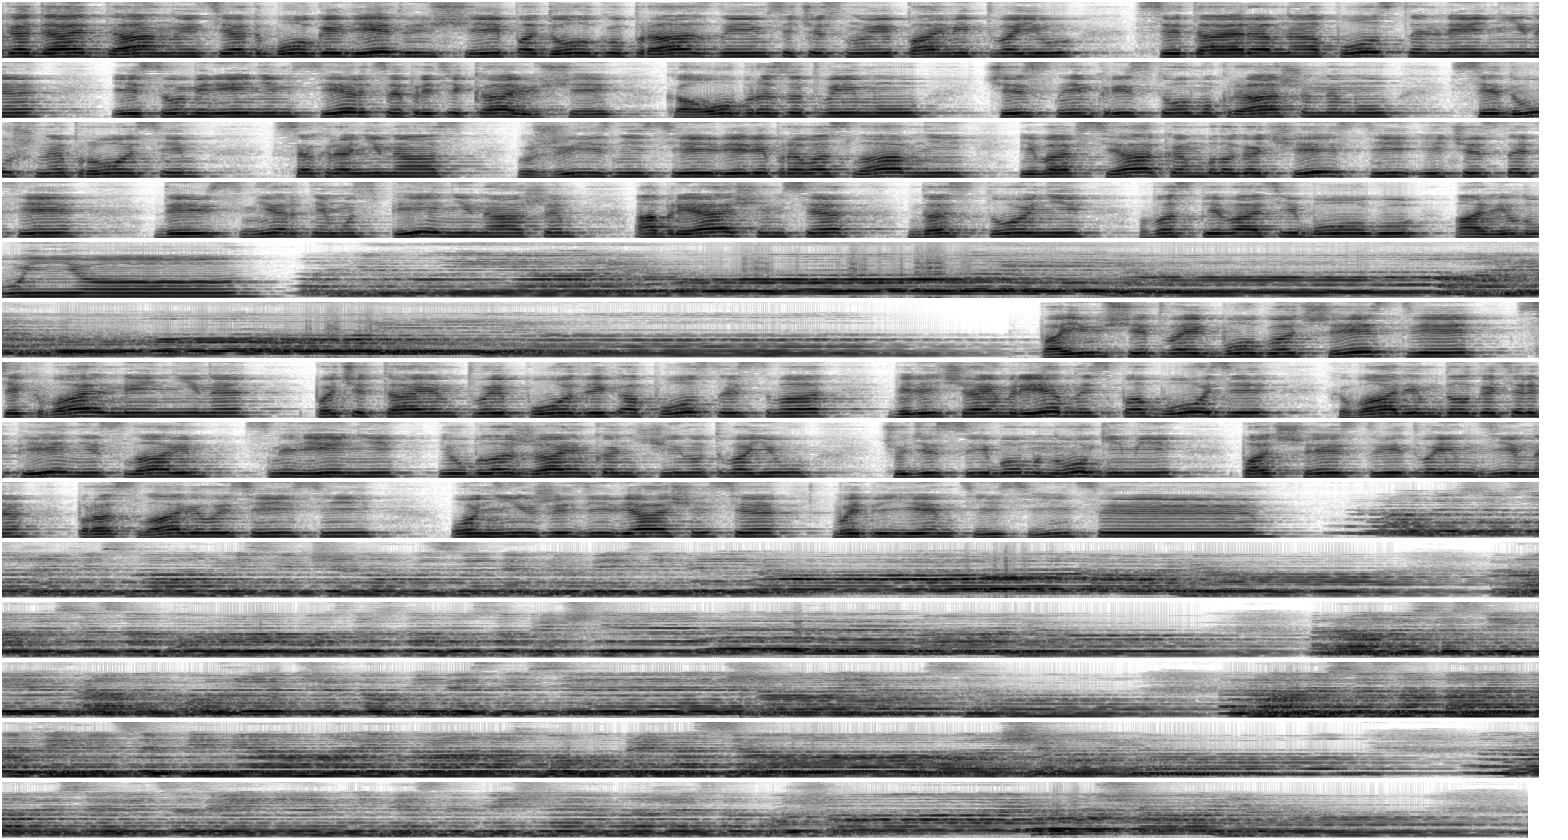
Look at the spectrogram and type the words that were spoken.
Благодать, данную тебе от Бога ведущие, подолгу празднуем всечестную память Твою, святая равноапостольная Нина, и с умилением сердца притекающее ко образу Твоему, честным крестом украшенному, седушно просим, сохрани нас в жизни сей вере православней и во всяком благочестии и чистоте, да и в смертнем успении нашим, обрящимся достойней воспевать и Богу. Аллилуйя! Поющие Твоих Богу отшествие, всехвальные Нина, почитаем Твой подвиг апостольства, величаем ревность по Бозе, хвалим долготерпение, славим смирение и ублажаем кончину Твою, чудесы бо многими, подшествие Твоим дивно прославилось Иси, о них же дивящийся вопием тисицы. Золотая подельница Фимия, молитва нас Богу приносящая. Радуйся, лицезрением небесных вечное блаженство вкушающая.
